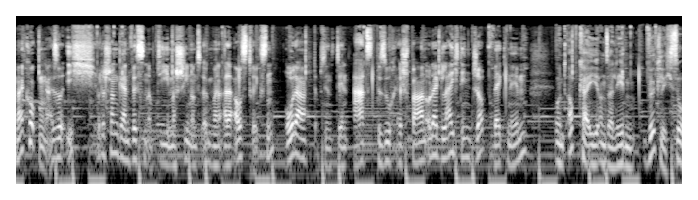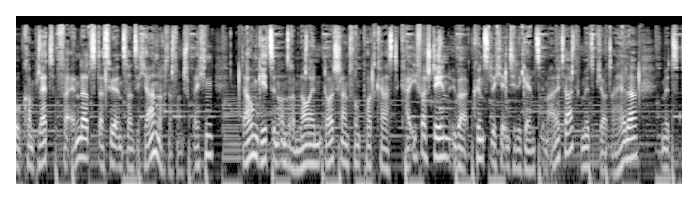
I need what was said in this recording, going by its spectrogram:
Mal gucken. Also ich würde schon gern wissen, ob die Maschinen uns irgendwann alle austricksen oder ob sie uns den Arztbesuch ersparen oder gleich den Job wegnehmen. Und ob KI unser Leben wirklich so komplett verändert, dass wir in 20 Jahren noch davon sprechen, darum geht es in unserem neuen Deutschlandfunk-Podcast KI verstehen über künstliche Intelligenz im Alltag mit Piotr Heller, mit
